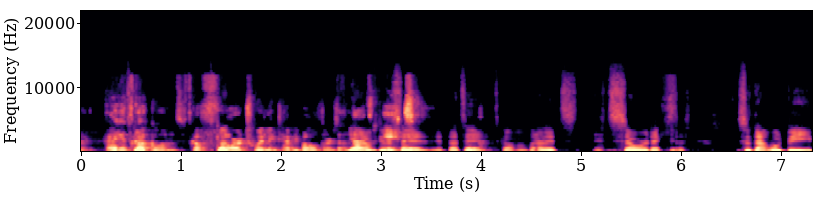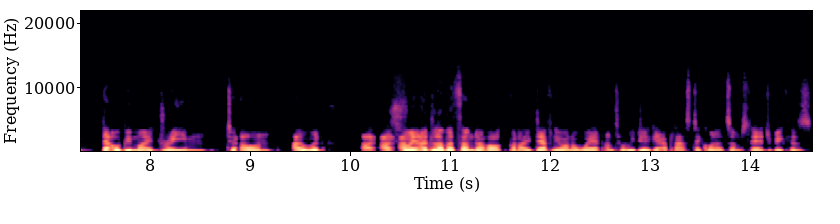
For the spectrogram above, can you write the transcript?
anything. Hey, it's got, got- guns. It's got got- four twin linked heavy bolters. And yeah, I was gonna it. say it- that's it. It's got and it's it's so ridiculous. So that would be that would be my dream to own. I would. I, I, I mean, I'd love a Thunderhawk, but I definitely want to wait until we do get a plastic one at some stage because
